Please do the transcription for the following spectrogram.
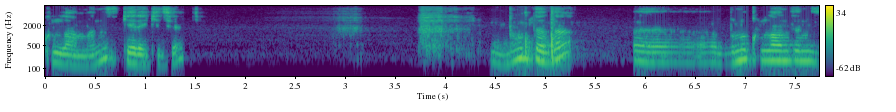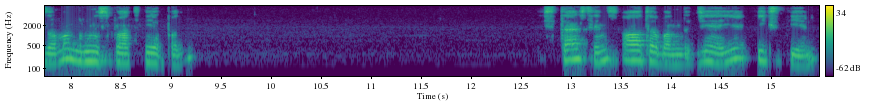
kullanmanız gerekecek. Burada da bunu kullandığınız zaman bunun ispatını yapalım. İsterseniz a tabanında c'ye x diyelim.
